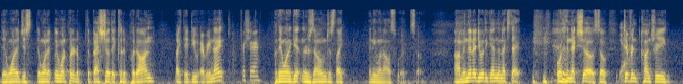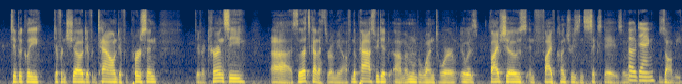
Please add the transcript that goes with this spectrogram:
they want to just they want to they want to put in a, the best show they could have put on, like they do every night. For sure. But they want to get in their zone just like anyone else would. So, um, and then I do it again the next day, or the next show. So Yeah. different country, typically different show, different town, different person, different currency. Uh, so that's kind of thrown me off. In the past, we did. Um, I remember one tour. It was five shows in five countries in six days. It was Oh dang. zombie.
